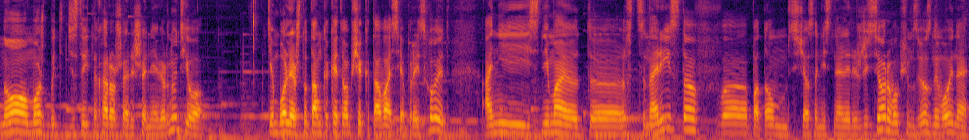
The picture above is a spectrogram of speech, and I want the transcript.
но, может быть, действительно хорошее решение вернуть его. Тем более, что там какая-то вообще катавасия происходит. Они снимают э, сценаристов, э, потом сейчас они сняли режиссера. В общем, Звездные войны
